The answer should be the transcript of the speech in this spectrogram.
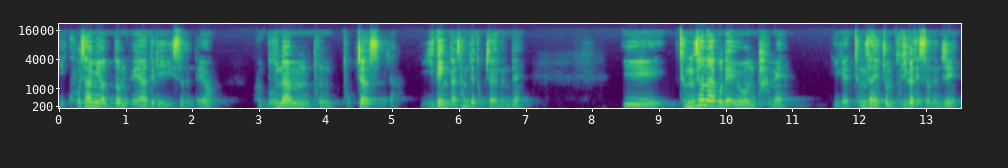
고3이었던 외아들이 있었는데요. 무남 독자였습니다. 2대인가 3대 독자였는데, 이 등산하고 내려온 밤에 이게 등산이 좀 무리가 됐었는지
